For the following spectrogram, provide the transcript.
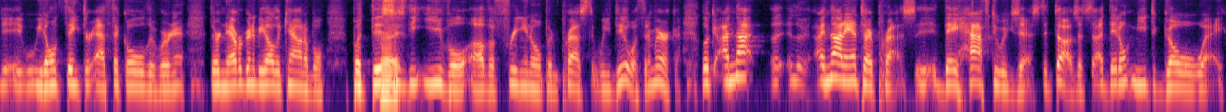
We don't think they're ethical. That we're ne- they're never going to be held accountable. But this Right. is the evil of a free and open press that we deal with in America. Look, I'm not. I'm not anti-press. They have to exist. It does. It's, they don't need to go away.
